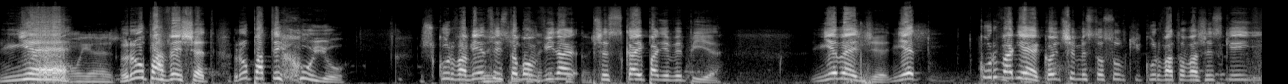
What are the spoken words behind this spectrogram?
Nie! O Jezu. Rupa wyszedł! Rupa ty chuju! Już kurwa więcej z tobą wina przez Skype'a nie wypiję. Nie będzie, nie... Kurwa nie, kończymy stosunki kurwa towarzyskie i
